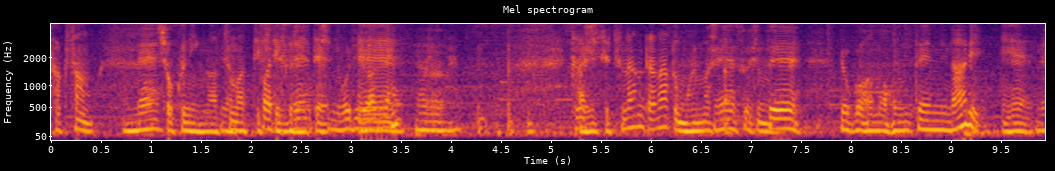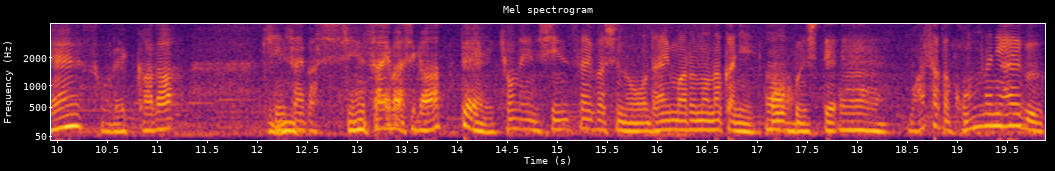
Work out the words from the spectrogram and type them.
たくさんね。職人が集まってきてくれて、大切なんだなと思いました。ねそして横浜本店になり、ね、それから心斎橋。心斎橋があって、えー去年心斎橋の大丸の中にオープンして、うん。まさかこんなに早く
